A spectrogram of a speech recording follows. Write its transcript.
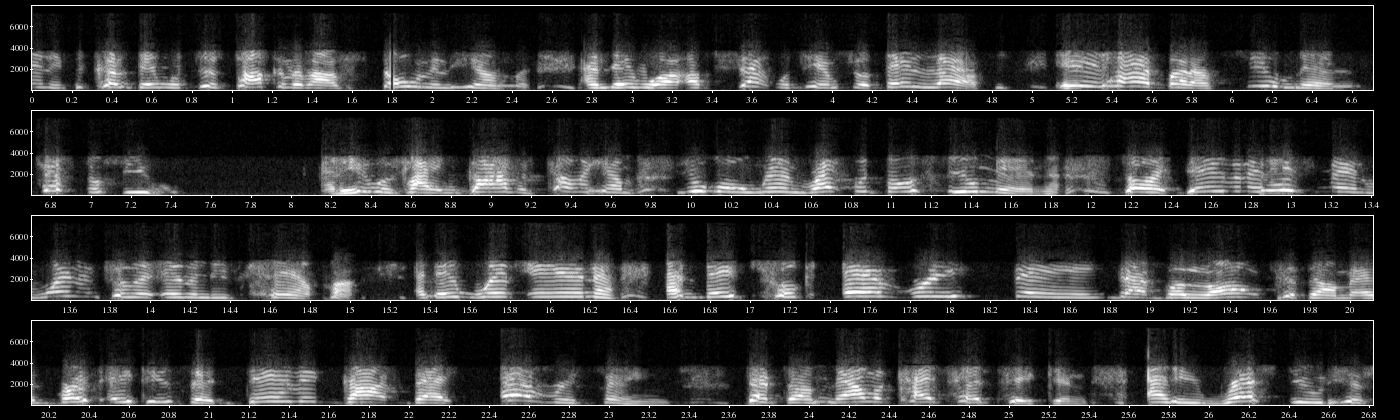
many because they were just talking about stoning him and they were upset with him, so they left. He had but a few men, just a few. And he was like, God was telling him, You're going to win right with those few men. So David and his men went into the enemy's camp. And they went in and they took everything that belonged to them. And verse 18 said, David got back everything that the Amalekites had taken, and he rescued his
